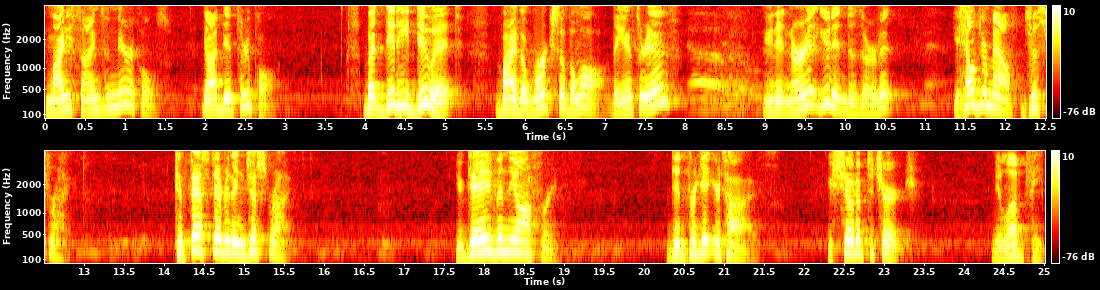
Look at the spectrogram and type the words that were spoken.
mighty signs and miracles. God did through Paul. But did he do it by the works of the law? The answer is no. You didn't earn it, you didn't deserve it. You held your mouth just right, confessed everything just right. You gave in the offering, didn't forget your tithes. You showed up to church, and you loved people.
